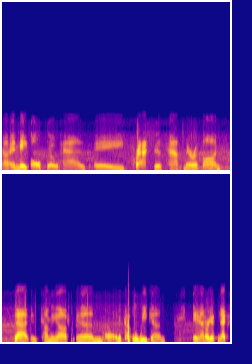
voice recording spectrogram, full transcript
uh, and Nate also has a practice half marathon that is coming up in uh, in a couple of weekends, and or I guess next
